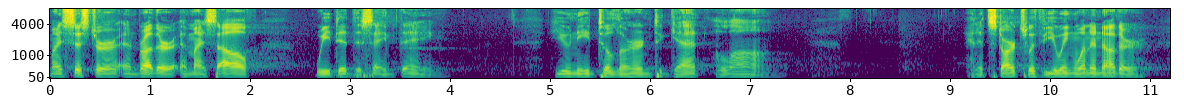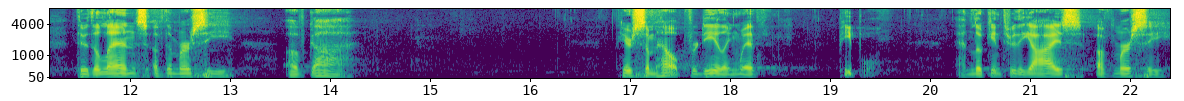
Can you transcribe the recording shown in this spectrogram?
my sister and brother and myself, we did the same thing. You need to learn to get along. And it starts with viewing one another through the lens of the mercy of God. Here's some help for dealing with people and looking through the eyes of mercy.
